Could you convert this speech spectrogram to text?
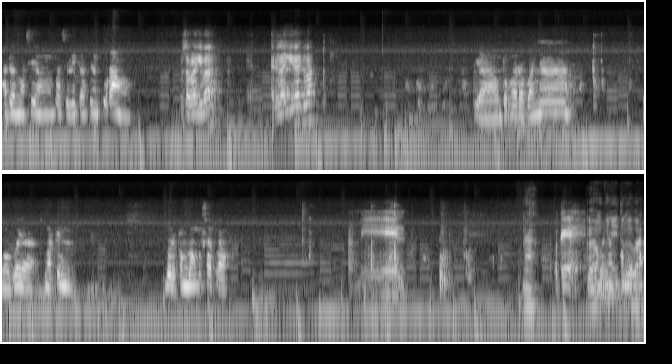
ada masih yang fasilitasnya kurang Terus apa lagi Bang? Ada lagi kan Bang? ya untuk harapannya semoga ya semakin berkembang pesat lah Amin. Nah, Oke, abang punya itu nggak bang?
